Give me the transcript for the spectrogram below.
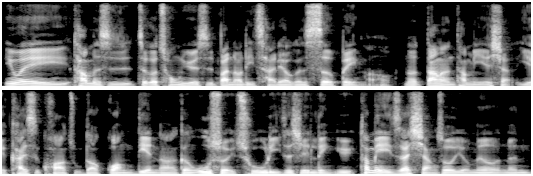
因为他们是这个重月是半导体材料跟设备嘛，哈，那当然他们也想也开始跨足到光电啊跟污水处理这些领域，他们也一直在想说有没有能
